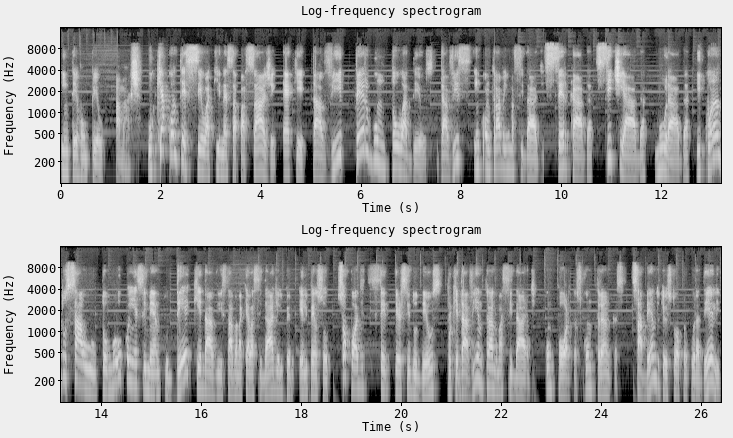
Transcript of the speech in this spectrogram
interrompeu a marcha. O que aconteceu aqui nessa passagem é que Davi perguntou a Deus. Davi encontrava em uma cidade cercada, sitiada, murada, e quando Saul tomou conhecimento de que Davi estava naquela cidade, ele, ele pensou: só pode ser, ter sido Deus, porque Davi entrar numa cidade com portas, com trancas, sabendo que eu estou à procura dele,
